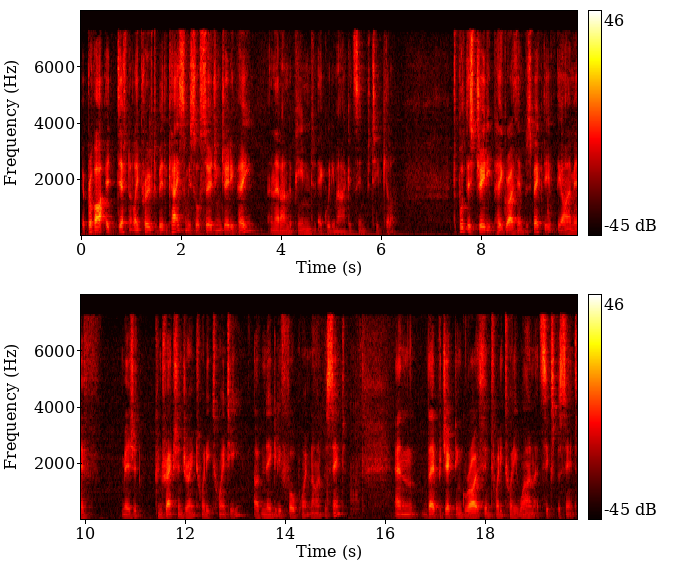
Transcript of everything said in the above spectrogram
It, provi- it definitely proved to be the case, and we saw surging GDP, and that underpinned equity markets in particular. To put this GDP growth in perspective, the IMF measured contraction during 2020 of negative 4.9%, and they're projecting growth in 2021 at 6%.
